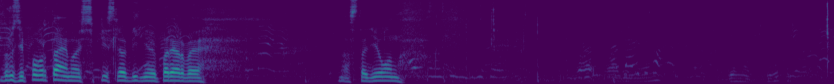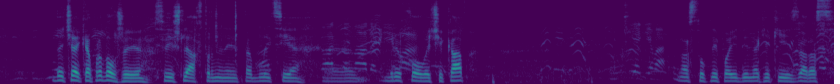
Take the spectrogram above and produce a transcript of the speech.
Друзі, повертаємось після обідньої перерви на стадіон. Де Чайка продовжує свій шлях в турнірній таблиці е, Брюховичі Кап. Ще, Діма. Наступний поєдинок, який зараз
